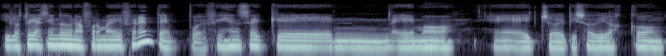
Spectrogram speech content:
y lo estoy haciendo de una forma diferente. Pues fíjense que mm, hemos hecho episodios con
